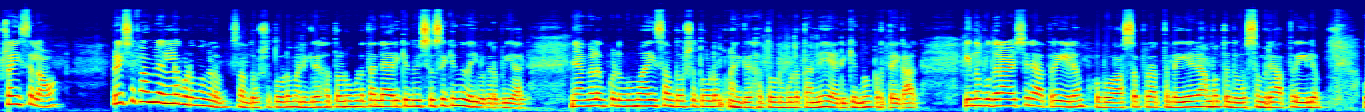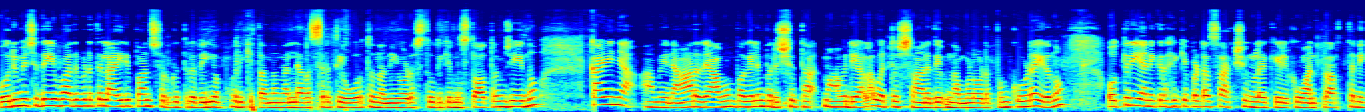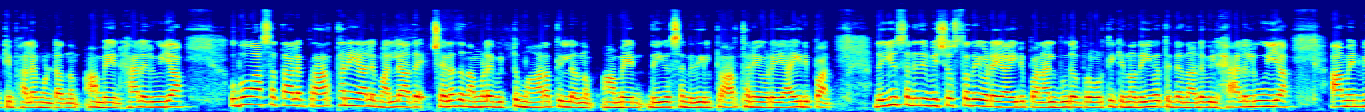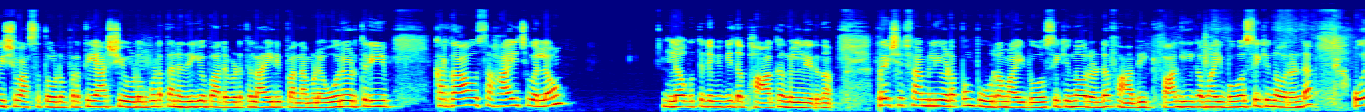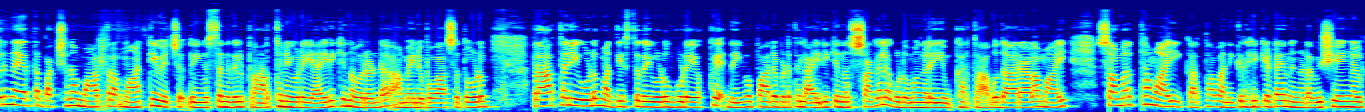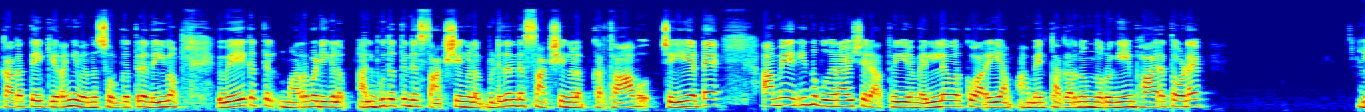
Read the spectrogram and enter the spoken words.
പ്രൈസലോ പ്രീശ family എല്ലാ കുടുംബങ്ങളും സന്തോഷത്തോടും അനുഗ്രഹത്തോടും കൂടെ തന്നെ ആയിരിക്കുന്നു വിശ്വസിക്കുന്ന ദൈവകൃപയാൽ. ഞങ്ങളും കുടുംബമായി സന്തോഷത്തോടും അനുഗ്രഹത്തോടും കൂടെ തന്നെയായിരിക്കുന്നു പ്രത്യേകാൽ. ഇന്ന് ബുധനാഴ്ച രാത്രിയിലും ഉപവാസ പ്രാർത്ഥന ഏഴാമത്തെ ദിവസം രാത്രിയിലും ഒരുമിച്ച് ദൈവപാതപിടത്തിലായിരിക്കാൻ സ്വർഗത്തിലെ ദൈവം ഒരുക്കി തന്ന നല്ല അവസരത്തെ ഓർത്ത് നന്ദിയോടെ സ്തുതിക്കുന്നു സ്തോത്രം ചെയ്യുന്നു. കഴിഞ്ഞ ആമേൻ ആറ് രാവും പകലും പരിശുദ്ധാത്മാവിന്റെ അളവറ്റ സാന്നിധ്യം നമ്മളോടൊപ്പം കൂടെ ഇരുന്നു ഒത്തിരി അനുഗ്രഹിക്കപ്പെട്ട സാക്ഷ്യങ്ങളെ കേൾക്കുവാൻ പ്രാർത്ഥനയ്ക്ക് ഫലമുണ്ടെന്നും ആമേൻ ഹാലലൂയ ഉപവാസത്താലും പ്രാർത്ഥനയാലും അല്ലാതെ ചിലത് നമ്മളെ വിട്ടു മാറത്തില്ലെന്നും ആമേൻ. ദൈവസന്നിധിയിൽ പ്രാർത്ഥനയോടെ ആയിരിക്കാൻ ദൈവസന്നിധിയിൽ വിശ്വസ്തയോടെ ആയിരിക്കാൻ അത്ഭുതം പ്രവർത്തിക്കുന്ന ദൈവത്തിന്റെ നടുവിൽ. Hallelujah amen. വിശ്വാസത്തോടും പ്രത്യാശയോടും കൂടെ തന്നെ ദൈവപാഠപടത്തിലായിരിക്കാൻ നമ്മളെ ഓരോരുത്തരെയും. കർത്താവ് സഹായിച്ചുവല്ലോ. ലോകത്തിന്റെ വിവിധ ഭാഗങ്ങളിലിരുന്ന് പ്രേഷ്യസ് ഫാമിലിയോടൊപ്പം പൂർണമായി ഉപവസിക്കുന്നവരുണ്ട് ഭാവി ഭാഗികമായി ഉപവസിക്കുന്നവരുണ്ട്. ഒരു നേരത്തെ ഭക്ഷണം മാത്രം മാറ്റിവെച്ച് ദൈവസന്നിധിയിൽ പ്രാർത്ഥനയോടെ ആയിരിക്കുന്നവരുണ്ട് അമ്മേൻ ഉപവാസത്തോടും പ്രാർത്ഥനയോടും മധ്യസ്ഥതയോടും കൂടെയൊക്കെ ദൈവപാരപടത്തിലായിരിക്കുന്ന സകല കുടുംബങ്ങളെയും കർത്താവ് ധാരാളമായി സമർത്ഥമായി കർത്താവ് അനുഗ്രഹിക്കട്ടെ. നിങ്ങളുടെ വിഷയങ്ങൾക്കകത്തേക്ക് ഇറങ്ങി വന്ന് സ്വർഗത്തിലെ ദൈവം വേഗത്തിൽ മറുപടികളും അത്ഭുതത്തിന്റെ സാക്ഷ്യങ്ങളും വിടുതന്റെ സാക്ഷ്യങ്ങളും കർത്താവ് ചെയ്യട്ടെ. അമ്മേൻ ഇന്ന് ബുധനാഴ്ച രാത്രിയിലും എല്ലാവർക്കും അറിയാം. അമേൻ തകർന്നും നുറുങ്ങിയും ഭാരത്തോടെ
